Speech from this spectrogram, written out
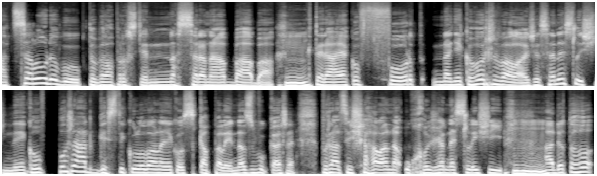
a celou dobu to byla prostě nasraná bába, Mm. která jako furt na někoho řvala, že se neslyší, na někoho pořád gestikuloval na někoho z kapely, na zvukaře, pořád si šahala na ucho, že neslyší Mm. a do toho,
